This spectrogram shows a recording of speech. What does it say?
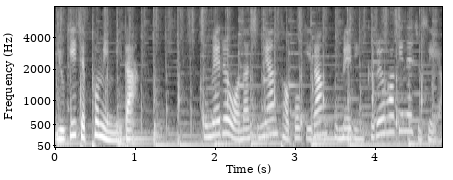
유기 제품입니다. 구매를 원하시면 더보기랑 구매 링크를 확인해주세요.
